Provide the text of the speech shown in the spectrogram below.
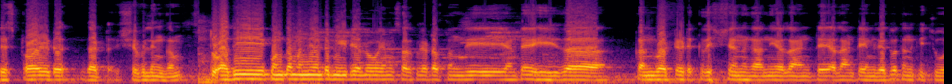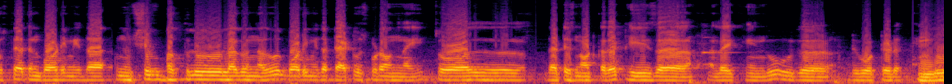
డిస్ట్రాయిడ్ దట్ శివలింగం అది కొంతమంది అంటే మీడియాలో ఏం సర్క్యులేట్ అవుతుంది అంటే హీఈస్ కన్వర్టెడ్ క్రిస్టియన్ కానీ అలా అంటే అలాంటి ఏం లేదు. అతనికి చూస్తే అతని బాడీ మీద శివ్ భక్తులు లాగా ఉన్నారు. బాడీ మీద టాటూస్ కూడా ఉన్నాయి. So all that is not correct he is like Hindu devoted Hindu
